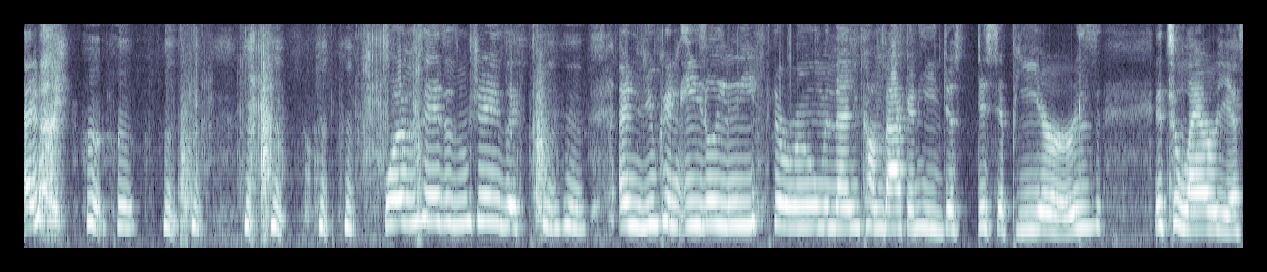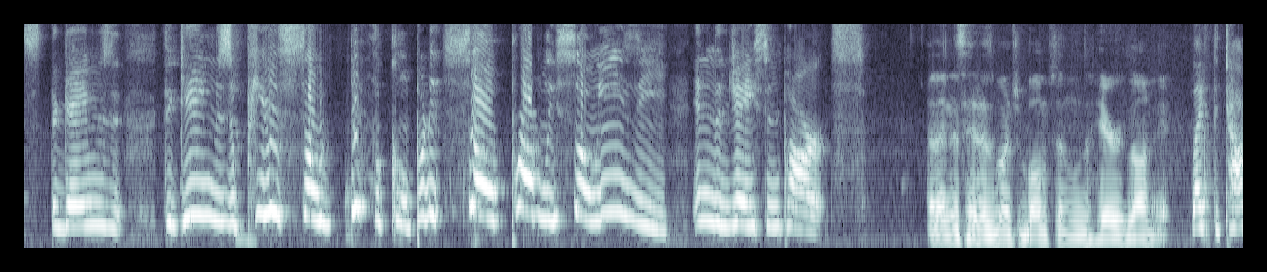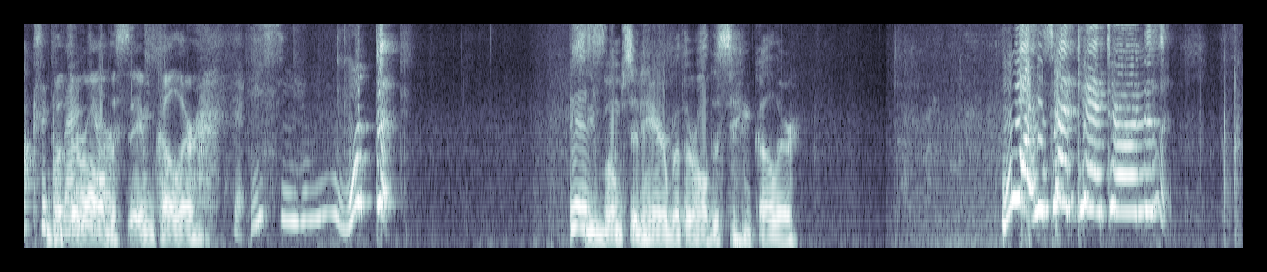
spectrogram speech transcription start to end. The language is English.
And like, one of his hands is machine, he's like, and you can easily leave the room and then come back and he just disappears. It's hilarious. The games, the games appear so difficult, but it's so, probably so easy in the Jason parts. And then his head has a bunch of bumps and hairs on it. Like the Toxic But Avenger. they're all the same color. Let me see him. What the? See bumps in hair, but they're all the same color. His head can't turn. His,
